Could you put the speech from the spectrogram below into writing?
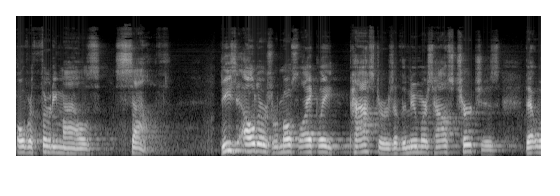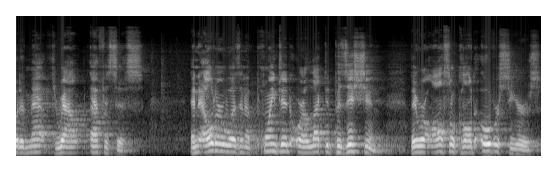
over 30 miles south. These elders were most likely pastors of the numerous house churches that would have met throughout Ephesus. An elder was an appointed or elected position. They were also called overseers,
